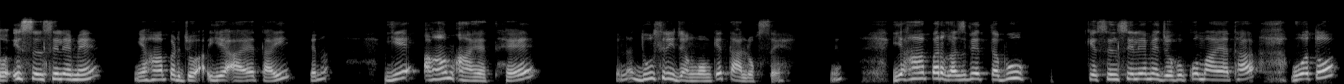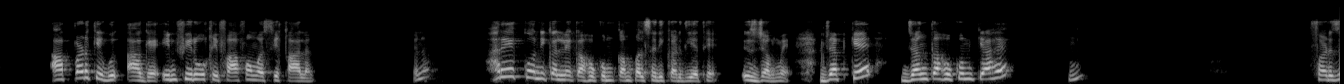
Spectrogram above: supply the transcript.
تو اس سلسلے میں یہاں پر جو یہ آیت آئی ہے نا، یہ عام آیت ہے نا، دوسری جنگوں کے تعلق سے۔ یہاں پر غزب تبو کے سلسلے میں جو حکم آیا تھا، وہ تو آپ پڑھ کے آگے، انفرو خفافوں و سقالن ہے نا۔ ہر ایک کو نکلنے کا حکم کمپلسری کر دیے تھے اس جنگ میں۔ جبکہ جنگ کا حکم کیا ہے؟ فرض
